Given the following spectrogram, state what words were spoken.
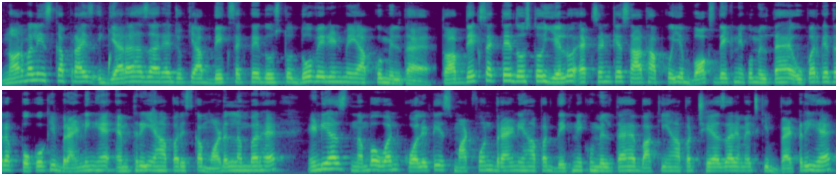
नॉर्मली इसका प्राइस ग्यारह हज़ार है, जो कि आप देख सकते हैं दोस्तों, दो वेरिएंट में आपको मिलता है। तो आप देख सकते हैं दोस्तों येलो एक्सेंट के साथ आपको ये बॉक्स देखने को मिलता है। ऊपर की तरफ़ पोको की ब्रांडिंग है एम थ्री यहाँ पर इसका मॉडल नंबर है। India number one quality smartphone brand यहाँ पर देखने को मिलता है। बाकी यहाँ पर छह हज़ार की बैटरी है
